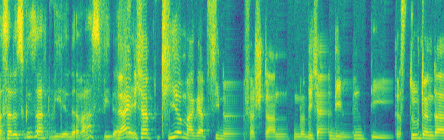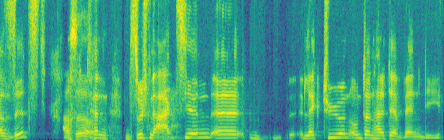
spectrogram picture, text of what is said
Was hattest du gesagt? Wie in der was? Wie der Nein, Welt? ich habe Tiermagazine verstanden und nicht an die Wendy. Dass du dann da sitzt Ach so. und dann zwischen Aktien, äh, Lektüren und dann halt der Wendy.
